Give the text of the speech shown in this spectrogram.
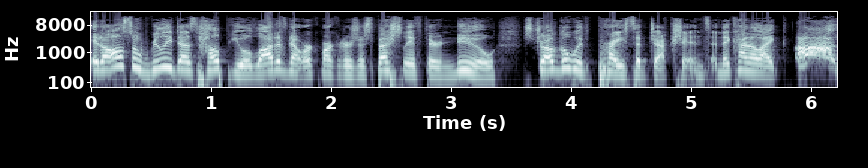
it also really does help you. A lot of network marketers, especially if they're new, struggle with price objections and they kind of like, ah,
